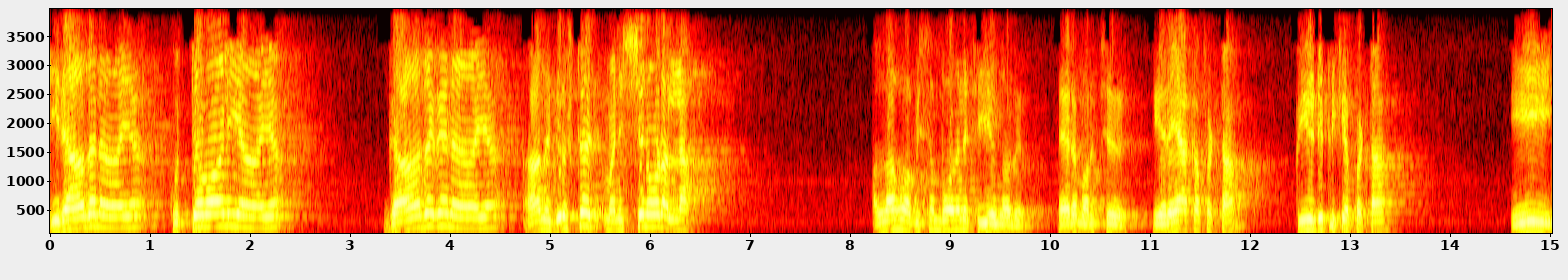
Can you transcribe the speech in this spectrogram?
കിരാതനായ കുറ്റവാളിയായ ഘാതകനായ ആ നികൃഷ്ട മനുഷ്യനോടല്ല അള്ളാഹു അഭിസംബോധന ചെയ്യുന്നത്. നേരെ മറിച്ച് ഇരയാക്കപ്പെട്ട പീഡിപ്പിക്കപ്പെട്ട ഈ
